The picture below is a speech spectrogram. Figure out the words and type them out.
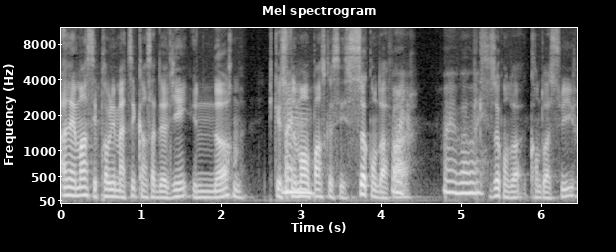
Honnêtement, c'est problématique quand ça devient une norme, puis que soudainement on pense que c'est ça qu'on doit faire, Ouais. Ouais, ouais, ouais. que c'est ça qu'on doit, qu'on doit suivre.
